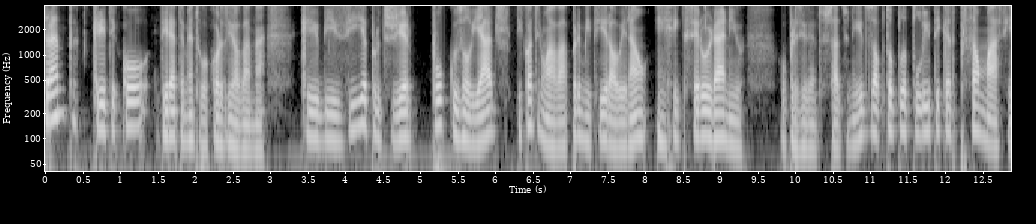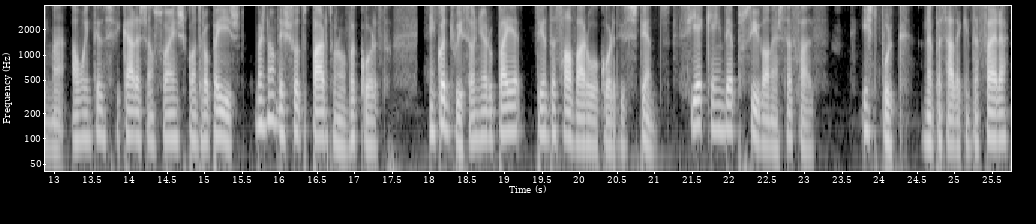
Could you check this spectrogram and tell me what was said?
Trump criticou diretamente o acordo de Obama, que dizia proteger poucos aliados e continuava a permitir ao Irão enriquecer o urânio. O presidente dos Estados Unidos optou pela política de pressão máxima ao intensificar as sanções contra o país, mas não deixou de parte o um novo acordo. Enquanto isso, a União Europeia tenta salvar o acordo existente, se é que ainda é possível nesta fase. Isto porque, na passada quinta-feira,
